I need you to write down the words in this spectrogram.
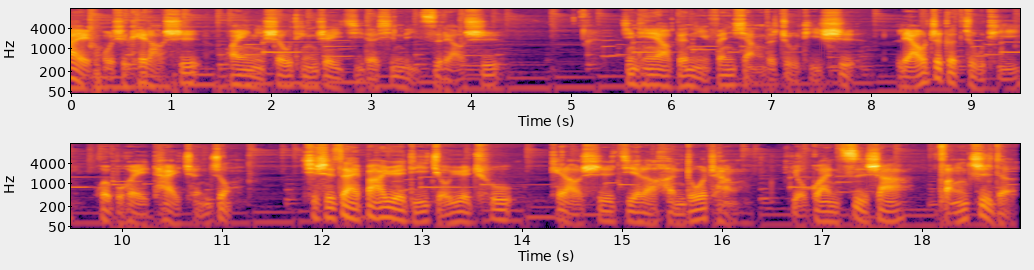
嗨，我是 K 老师，欢迎你收听这一集的心理治疗师。今天要跟你分享的主题是聊这个主题会不会太沉重？其实，在八月底九月初，K 老师接了很多场有关自杀防治的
